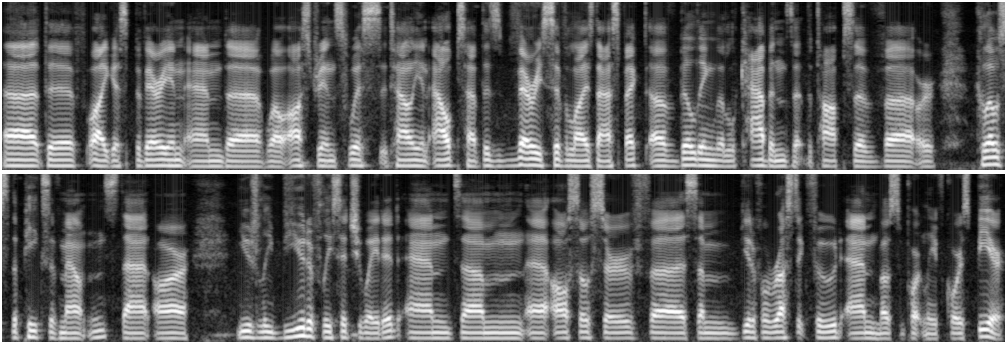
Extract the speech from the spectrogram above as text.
uh, the well, I guess Bavarian and uh, well, Austrian, Swiss, Italian Alps have this very civilized aspect of building little cabins at the tops of uh, or close to the peaks of mountains that are usually beautifully situated and um, uh, also serve uh, some beautiful rustic food and most importantly of course beer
